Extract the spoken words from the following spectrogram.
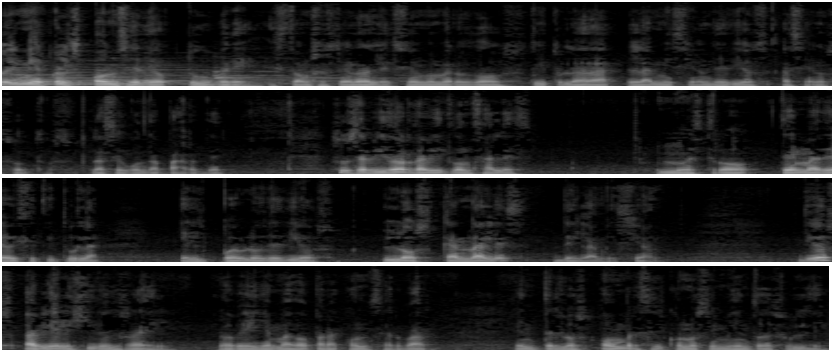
Hoy miércoles 11 de octubre estamos estudiando la lección número 2 titulada La misión de Dios hacia nosotros, la segunda parte. Su servidor David González, nuestro tema de hoy se titula El pueblo de Dios, los canales de la misión. Dios había elegido a Israel, lo había llamado para conservar entre los hombres el conocimiento de su ley,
